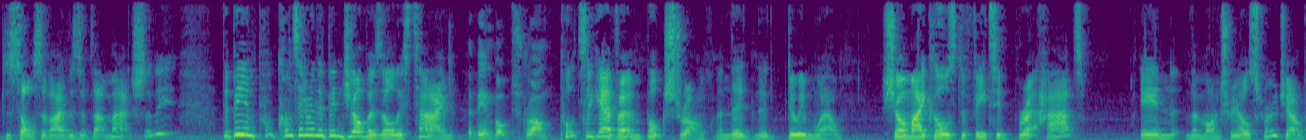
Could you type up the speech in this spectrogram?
the sole survivors of that match. So they, they're being, considering they've been jobbers all this time, They're being booked strong. put together and booked strong, and they're, they're doing well. Shawn Michaels defeated Bret Hart in the Montreal Screwjob.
